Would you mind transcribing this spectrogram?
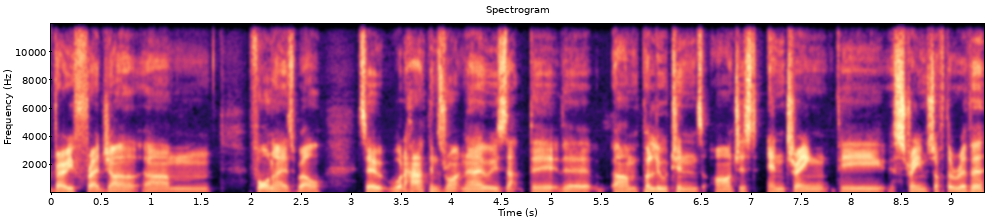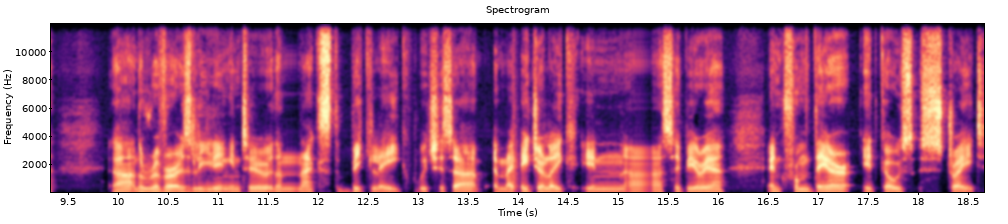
very fragile um, fauna as well. So what happens right now is that the the um, pollutants are just entering the streams of the river. Uh, the river is leading into the next big lake, which is a, a major lake in uh, Siberia, and from there it goes straight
